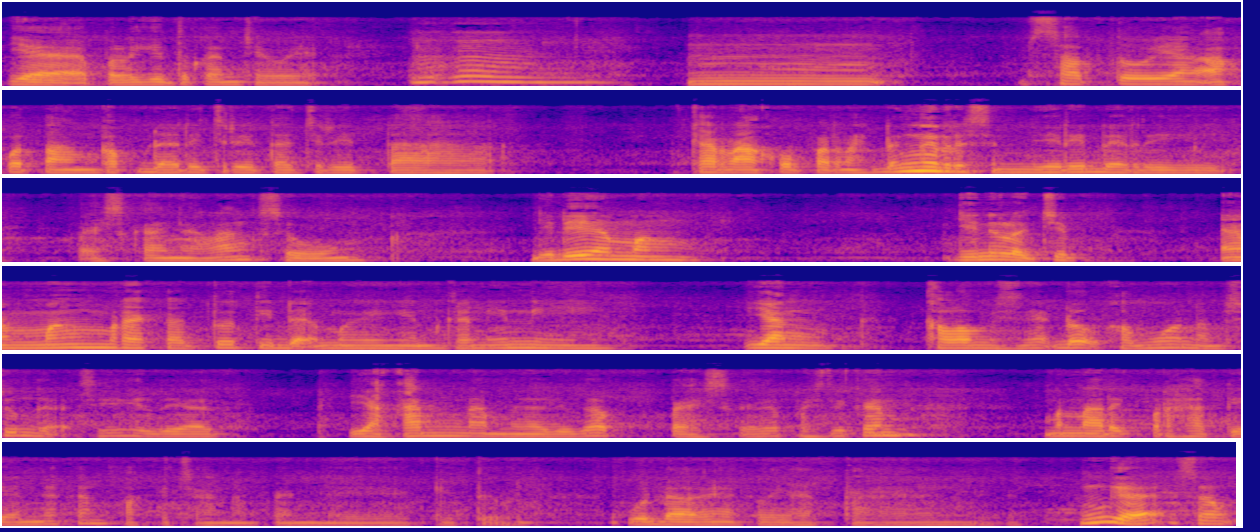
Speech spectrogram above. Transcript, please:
ya apalagi itu kan cewek Mm-mm. Hmm, satu yang aku tangkap dari cerita-cerita karena aku pernah denger sendiri dari PSK-nya langsung. Jadi emang gini loh Cip, emang mereka tuh tidak menginginkan ini. Yang kalau misalnya, "Dok, kamu nafsu nggak sih lihat?" Ya kan namanya juga PSK pasti kan menarik perhatiannya kan pakai celana pendek gitu. Udahnya kelihatan gitu. Enggak, sam-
